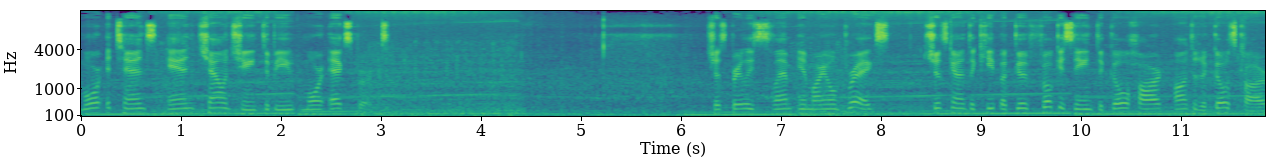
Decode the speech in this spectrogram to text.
more intense and challenging to be more expert. Just barely slammed in my own brakes, just have to keep a good focusing to go hard onto the ghost car.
